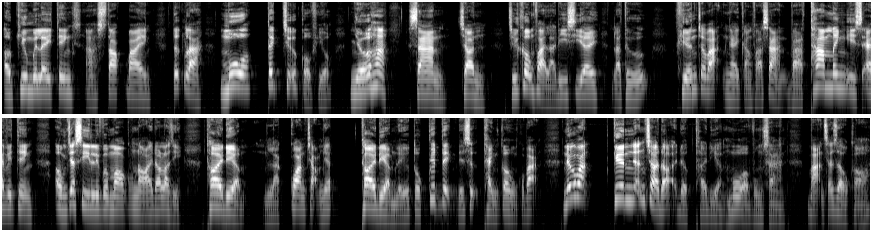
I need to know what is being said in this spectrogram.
accumulating à, stock buying tức là mua tích trữ cổ phiếu. Nhớ ha, sàn, trần chứ không phải là DCA là thứ khiến cho bạn ngày càng phá sản và timing is everything. Ông Jesse Livermore cũng nói đó là gì? Thời điểm là quan trọng nhất. Thời điểm là yếu tố quyết định đến sự thành công của bạn. Nếu các bạn kiên nhẫn chờ đợi được thời điểm mua ở vùng sàn, bạn sẽ giàu có.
